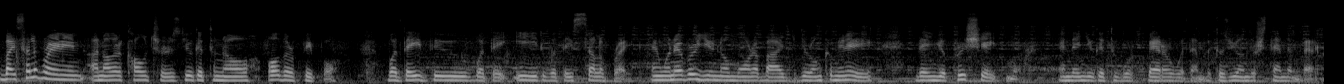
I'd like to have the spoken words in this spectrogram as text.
By celebrating another cultures, you get to know other people, what they do, what they eat, what they celebrate. And whenever you know more about your own community, then you appreciate more. And then you get to work better with them because you understand them better.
